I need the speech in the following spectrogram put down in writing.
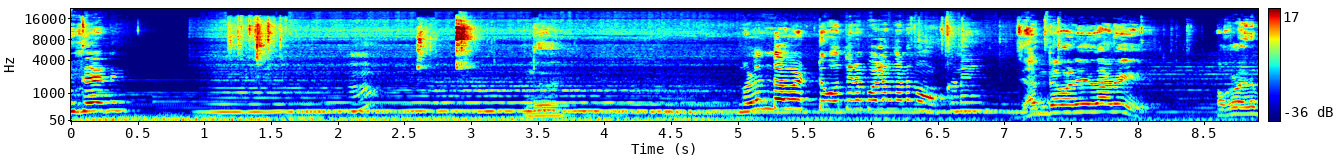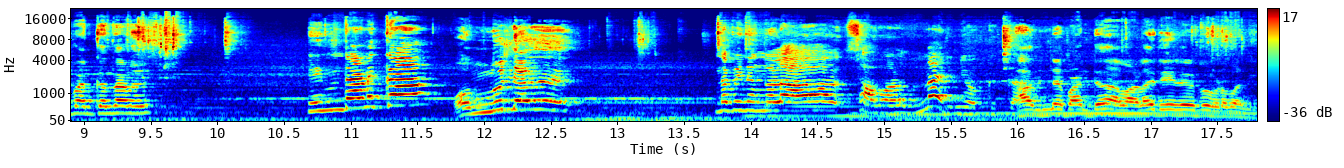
എന്താണ് എന്ത്? നിങ്ങളെന്താ വെട്ടുപോത്തിനെ പോലെ ഇങ്ങനെ നോക്കണേ? എന്റെ പണി ഏതാണ്? മക്കളെ പനക്കെന്താണ് എന്താണക്കാ? ഒന്നുമില്ലാതെ. എന്നാ പിന്നെ നിങ്ങൾ ആ സവാള ഒന്ന് അരിഞ്ഞു ആ പിന്നെ പണ്ട് വളരെ ഇപ്പൊ ഇവിടെ പണി.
